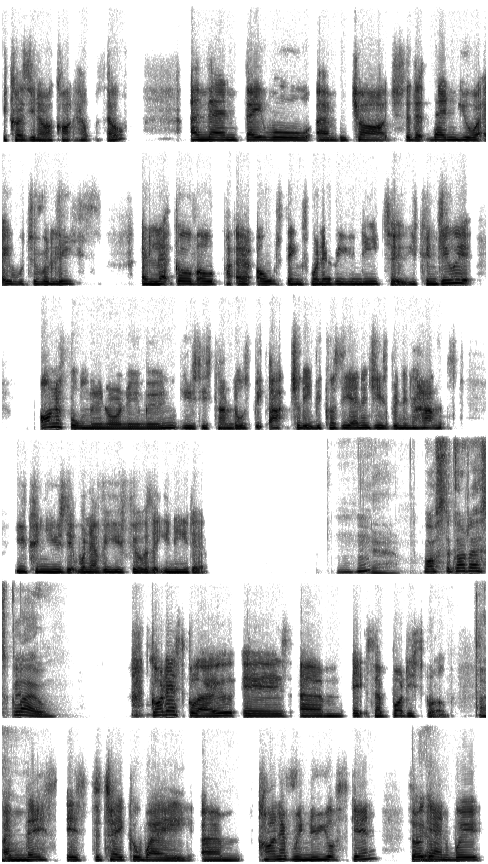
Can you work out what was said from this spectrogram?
because you know I can't help myself. And then they will um, be charged so that then you are able to release and let go of old uh, old things whenever you need to. You can do it on a full moon or a new moon. Use these candles, but actually, because the energy has been enhanced, you can use it whenever you feel that you need it. Mm-hmm. Yeah. What's the goddess glow? Goddess Glow is um it's a body scrub Uh-huh. and this is to take away um kind of renew your skin. So Yeah. again, we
